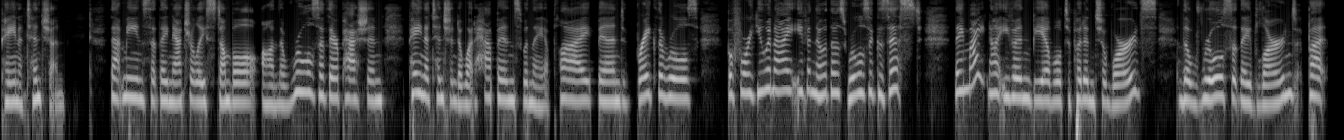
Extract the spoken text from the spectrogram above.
paying attention. That means that they naturally stumble on the rules of their passion, paying attention to what happens when they apply, bend, break the rules before you and I even know those rules exist. They might not even be able to put into words the rules that they've learned, but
